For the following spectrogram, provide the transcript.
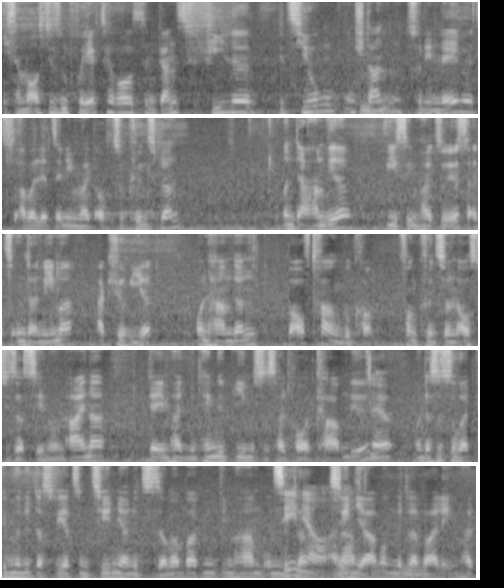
ich sag mal, aus diesem Projekt heraus sind ganz viele Beziehungen entstanden zu den Labels, aber letztendlich halt auch zu Künstlern. Und da haben wir, wie es eben halt so ist, als Unternehmer akquiriert und haben dann Beauftragung bekommen von Künstlern aus dieser Szene. Und einer, der eben halt mit hängen geblieben ist, ist halt Howard Carbendale. Ja. Und das ist so weit gemündet, dass wir jetzt in zehn Jahren eine Zusammenarbeit mit ihm haben. Und Zehn Jahre, Zehn Jahre und mittlerweile eben halt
